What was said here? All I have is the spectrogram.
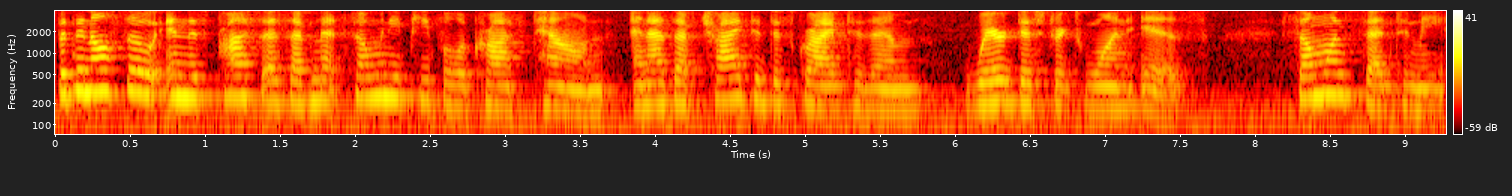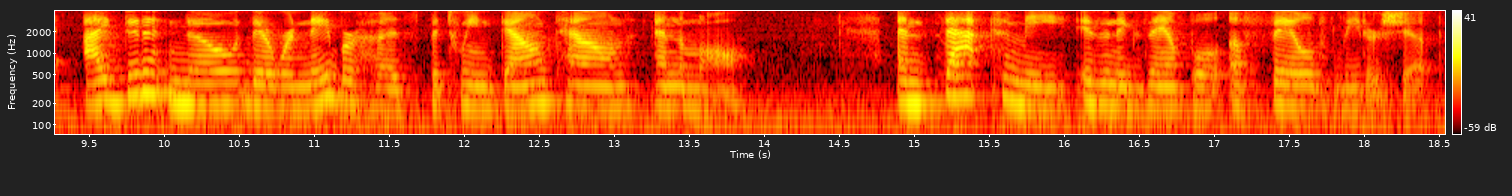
But then also in this process, I've met so many people across town, and as I've tried to describe to them where District 1 is, Someone said to me, I didn't know there were neighborhoods between downtown and the mall. And that to me is an example of failed leadership.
